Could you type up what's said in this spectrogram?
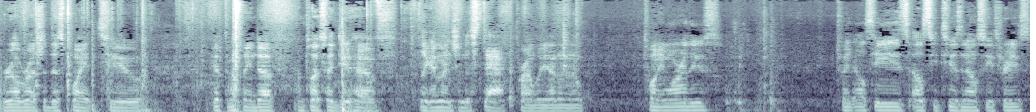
real rush at this point to get them cleaned up. And plus I do have, like I mentioned, a stack, probably, I don't know, 20 more of these between LCs, LC2s, and LC3s.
